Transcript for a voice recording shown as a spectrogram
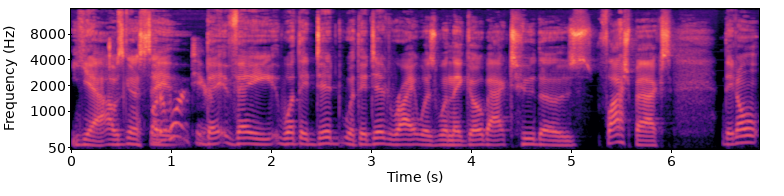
Yeah, I was gonna say they they what they did what they did right was when they go back to those flashbacks, they don't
